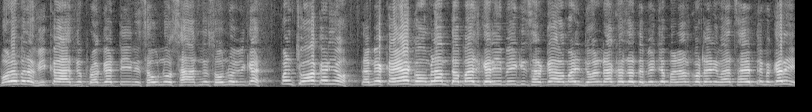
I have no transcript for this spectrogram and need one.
બરોબર વિકાસ ને પ્રગતિ ને સૌનો સાથ ને સૌનો વિકાસ. પણ ચોકણીઓ, તમે કયા ગામડામાં તપાસ કરી ભાઈ કે સરકાર અમારી ધ્યાન રાખે છે? તમે જે બનાસકાંઠાની વાત સાહેબ, તમે કરી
